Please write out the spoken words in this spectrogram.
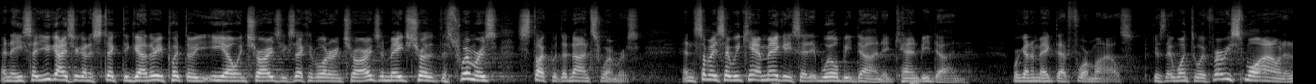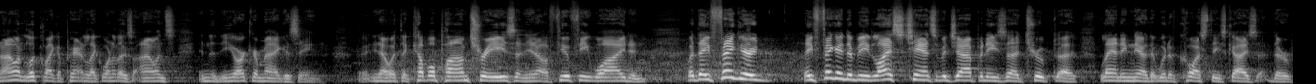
and he said, You guys are going to stick together. He put the EO in charge, the executive order in charge, and made sure that the swimmers stuck with the non swimmers. And somebody said, We can't make it. He said, It will be done. It can be done we're going to make that four miles because they went to a very small island. An island looked like apparently like one of those islands in the New Yorker magazine, you know, with a couple palm trees and you know a few feet wide. And but they figured they figured there'd be less chance of a Japanese uh, troop uh, landing there that would have cost these guys their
